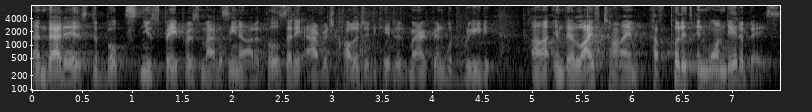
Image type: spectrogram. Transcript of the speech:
and that is the books, newspapers, magazine articles that the average college-educated American would read uh, in their lifetime, have put it in one database.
